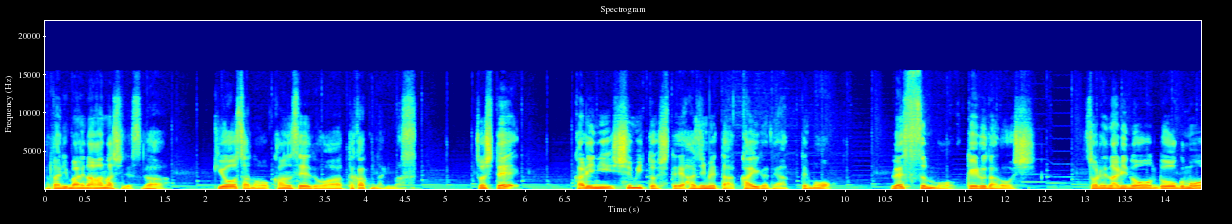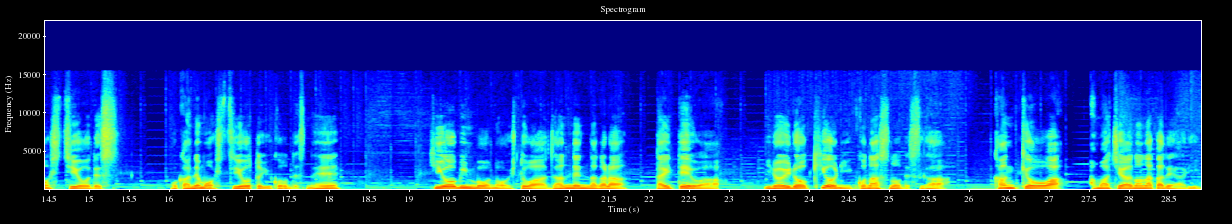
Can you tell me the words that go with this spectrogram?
当たり前な話ですが、器用さの完成度は高くなります。そして仮に趣味として始めた絵画であっても、レッスンも受けるだろうし、それなりの道具も必要です。お金も必要ということですね。器用貧乏の人は残念ながら大抵はいろいろ器用にこなすのですが、環境はアマチュアの中であり、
